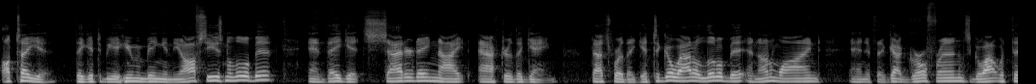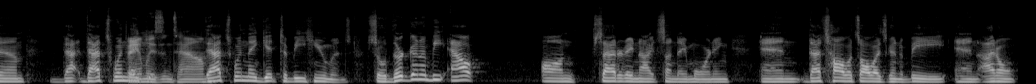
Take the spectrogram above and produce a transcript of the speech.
I'll tell you, they get to be a human being in the off season a little bit, and they get Saturday night after the game. That's where they get to go out a little bit and unwind. And if they've got girlfriends, go out with them. That that's when Families they in town. That's when they get to be humans. So they're going to be out on Saturday night, Sunday morning, and that's how it's always going to be. And I don't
